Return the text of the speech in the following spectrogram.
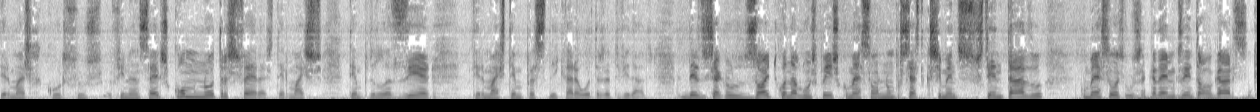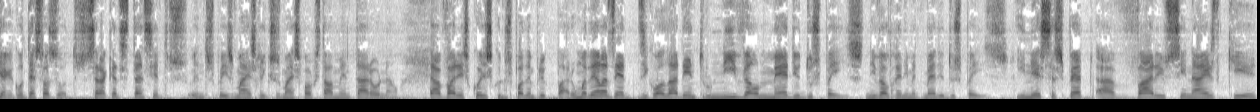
ter mais recursos financeiros, como noutras esferas, ter mais tempo de lazer, ter mais tempo para se dedicar a outras atividades. Desde o século XVIII, quando alguns países começam num processo de crescimento sustentado, começam os académicos a interrogar-se o que é que acontece aos outros. Será que a distância entre os, entre os países mais ricos e os mais pobres está a aumentar ou não? Há várias coisas que nos podem preocupar. Uma delas é a desigualdade entre o nível médio dos países, nível de rendimento médio dos países. E nesse aspecto há vários sinais de que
